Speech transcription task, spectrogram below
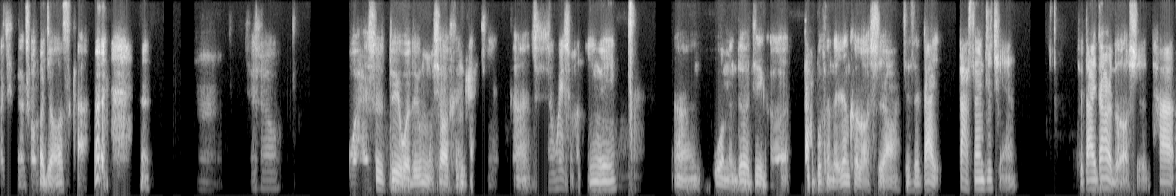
我起个绰号叫奥斯卡。嗯，其实我还是对我这个母校很感激。嗯，其实为什么？因为。嗯，我们的这个大部分的任课老师啊，就是大大三之前，就大一、大二的老师，他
